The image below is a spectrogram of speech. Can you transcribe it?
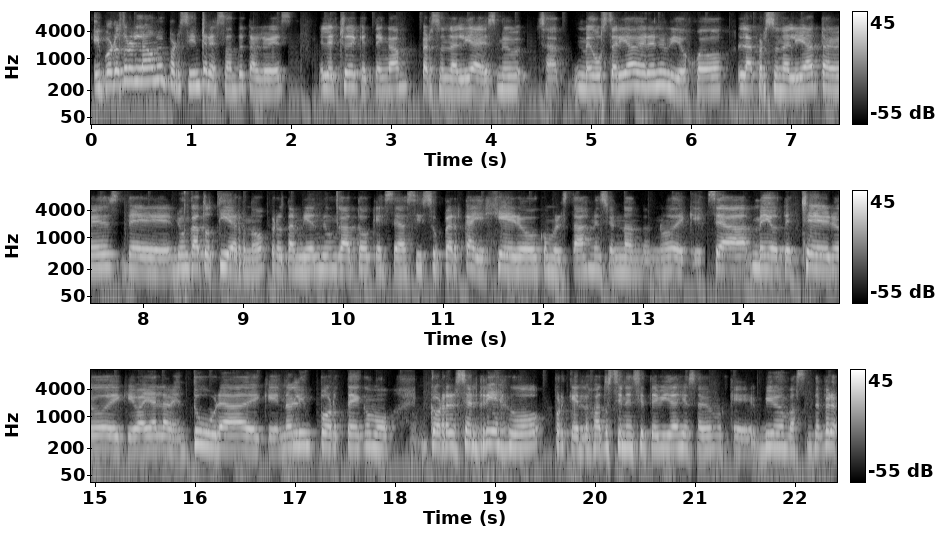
Y por otro lado, me parecía interesante tal vez el hecho de que tengan personalidades. Me, o sea, me gustaría ver en el videojuego la personalidad tal vez de, de un gato tierno, pero también de un gato que sea así súper callejero, como lo estabas mencionando, ¿no? De que sea medio techero, de que vaya a la aventura, de que no le importe como correrse el riesgo, porque los gatos tienen siete vidas, ya sabemos que viven bastante, pero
